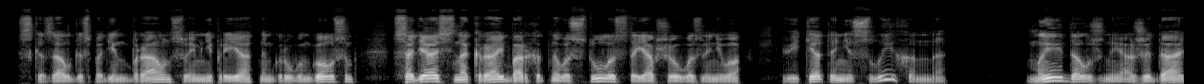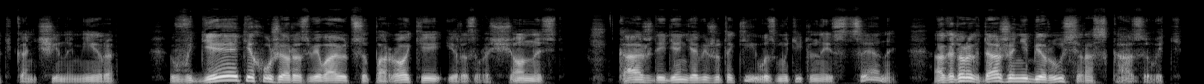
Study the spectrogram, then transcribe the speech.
— сказал господин Браун своим неприятным грубым голосом, садясь на край бархатного стула, стоявшего возле него. — Ведь это неслыханно. Мы должны ожидать кончины мира. В детях уже развиваются пороки и развращенность. Каждый день я вижу такие возмутительные сцены, о которых даже не берусь рассказывать.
